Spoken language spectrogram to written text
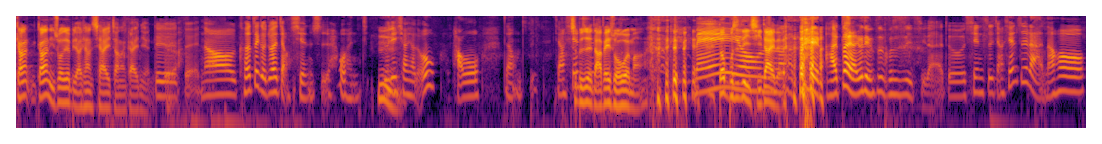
刚刚刚你说的就比较像下一章的概念。对对对，然后可是这个就在讲先知，我很有点小小的、嗯、哦，好哦，这样子讲是不是答非所问嘛？没，都不是自己期待的。对了，还对了，有点是不是自己期待？就先知讲先知啦，然后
